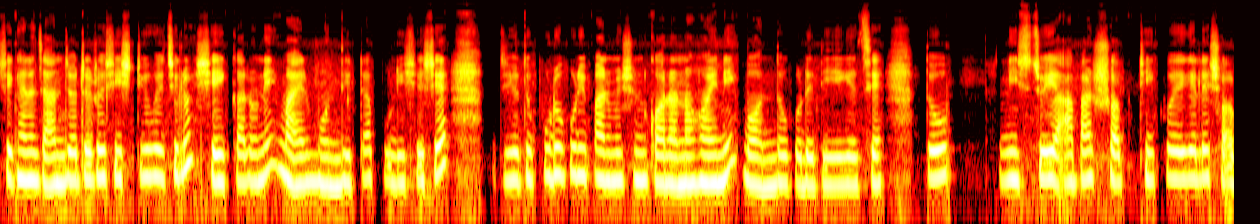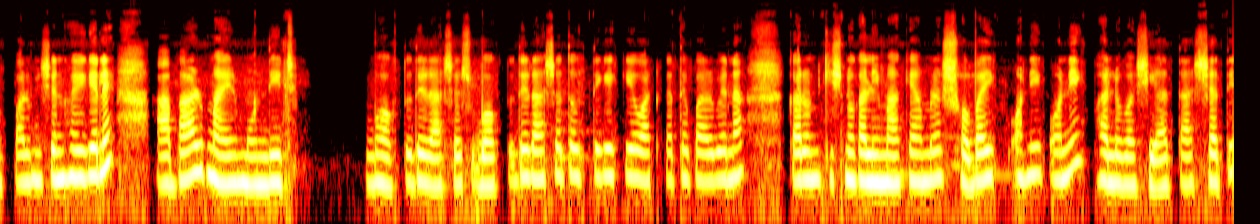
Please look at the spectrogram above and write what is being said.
সেখানে যানজটেরও সৃষ্টি হয়েছিল। সেই কারণেই মায়ের মন্দিরটা পুলিশ এসে যেহেতু পুরোপুরি পারমিশন করানো হয়নি, বন্ধ করে দিয়ে গেছে। তো নিশ্চয়ই আবার সব ঠিক হয়ে গেলে, সব পারমিশন হয়ে গেলে আবার মায়ের মন্দির। ভক্তদের আশা ভক্তদের আশা তো থেকে কেউ আটকাতে পারবে না। কারণ কৃষ্ণকালী মাকে আমরা সবাই অনেক অনেক ভালোবাসি আর তার সাথে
